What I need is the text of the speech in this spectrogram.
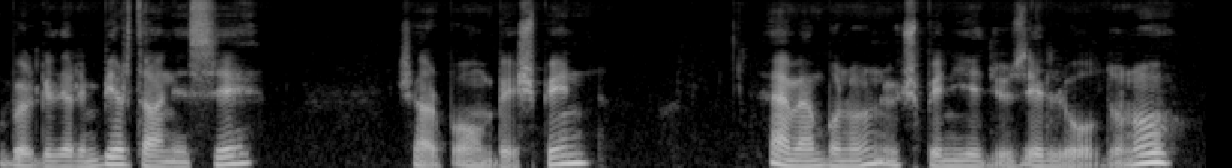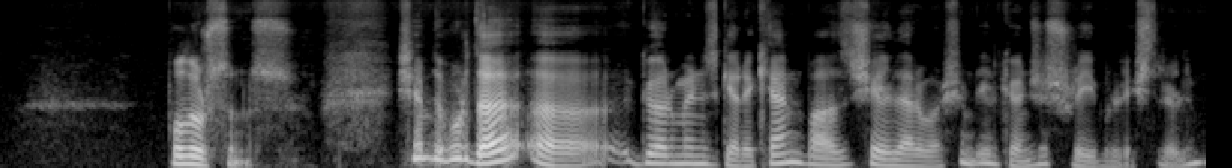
bu bölgelerin bir tanesi çarpı 15 bin hemen bunun 3750 olduğunu bulursunuz. Şimdi burada e, görmeniz gereken bazı şeyler var. Şimdi ilk önce şurayı birleştirelim.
